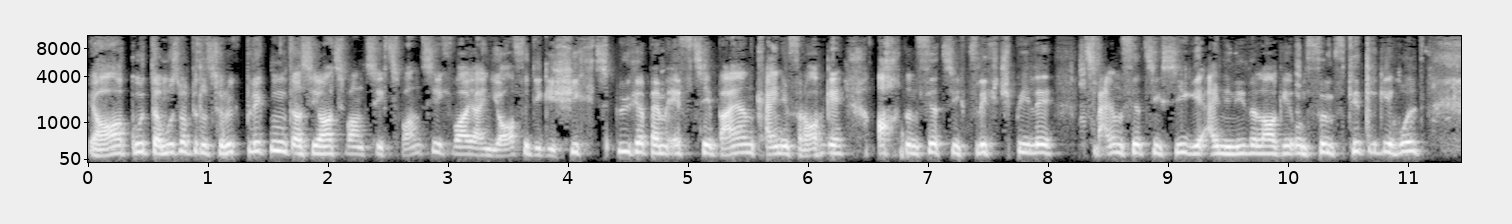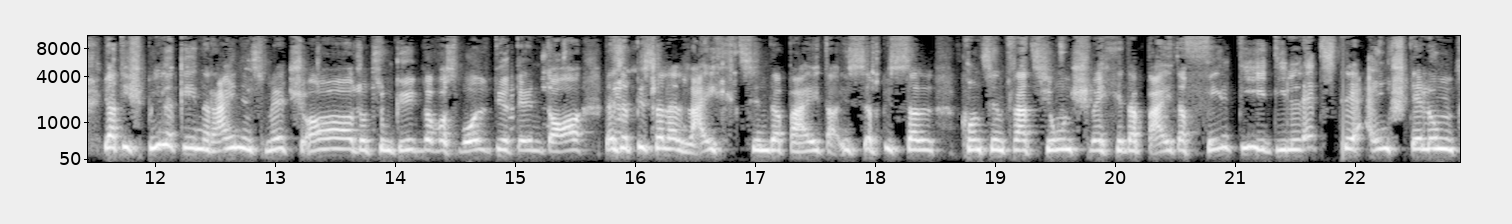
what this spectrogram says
Ja, gut, da muss man ein bisschen zurückblicken. Das Jahr 2020 war ja ein Jahr für die Geschichtsbücher beim FC Bayern, keine Frage. 48 Pflichtspiele, 42 Siege, eine Niederlage und fünf Titel geholt. Ja, die Spieler gehen rein ins Match. Ah, da zum Gegner, was wollt ihr denn da? Da ist ein bisschen ein Leichtsinn dabei, da ist ein bisschen Konzentrationsschwäche dabei, da fehlt die, die letzte Einstellung.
